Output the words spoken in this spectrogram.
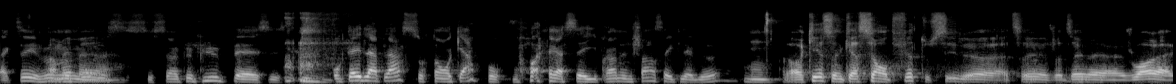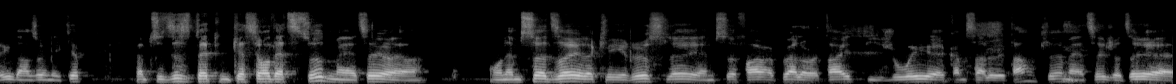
Fait que, tu sais, euh, c'est un peu plus. Il faut que tu aies de la place sur ton cap pour pouvoir essayer prendre une chance avec le gars. Hmm. OK, c'est une question de fit aussi. Là. Je veux dire, un joueur arrive dans une équipe. Comme tu dis, c'est peut-être une question d'attitude, mais tu sais, euh, on aime ça dire que les Russes là, aiment ça faire un peu à leur tête puis jouer euh, comme ça leur tente. Là. Mais tu sais, je veux dire, euh,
